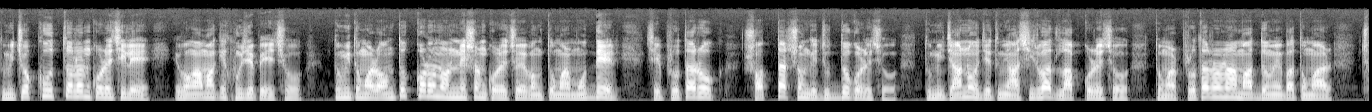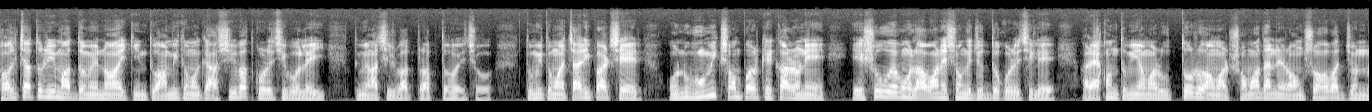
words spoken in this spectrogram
তুমি চক্ষু উত্তোলন করেছিলে এবং আমাকে খুঁজে পেয়েছ। তুমি তোমার অন্তঃকরণ অন্বেষণ করেছ এবং তোমার মধ্যের সেই প্রতারক সত্তার সঙ্গে যুদ্ধ করেছ। তুমি জানো যে তুমি আশীর্বাদ লাভ করেছ। তোমার প্রতারণার মাধ্যমে বা তোমার ছলচাতুরির মাধ্যমে নয়, কিন্তু আমি তোমাকে আশীর্বাদ করেছি বলেই তুমি আশীর্বাদ প্রাপ্ত হয়েছো। তুমি তোমার চারিপার্শ্বের অনুভূমিক সম্পর্কের কারণে এসৌ এবং লাবানের সঙ্গে যুদ্ধ করেছিলে, আর এখন তুমি আমার উত্তর ও আমার সমাধানের অংশ হবার জন্য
